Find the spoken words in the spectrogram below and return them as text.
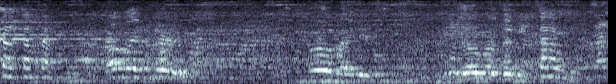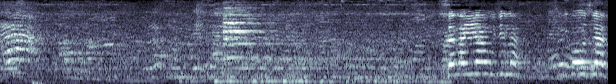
चल चल चल चला उद्या. चला या उजीला चल भाऊ चल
